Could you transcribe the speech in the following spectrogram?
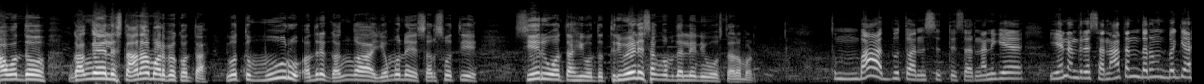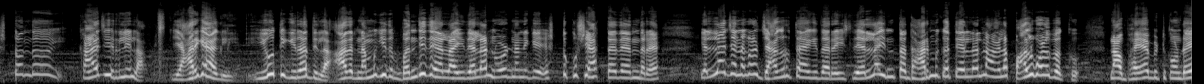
ಆ ಒಂದು ಗಂಗೆಯಲ್ಲಿ ಸ್ನಾನ ಮಾಡಬೇಕು ಅಂತ. ಇವತ್ತು ಮೂರು, ಅಂದರೆ ಗಂಗಾ, ಯಮುನೆ, ಸರಸ್ವತಿ ಸೇರುವಂತಹ ಈ ಒಂದು ತ್ರಿವೇಣಿ ಸಂಗಮದಲ್ಲಿ ನೀವು ಸ್ನಾನ ಮಾಡ್ತೀವಿ ತುಂಬ ಅದ್ಭುತ ಅನಿಸುತ್ತೆ ಸರ್. ನನಗೆ ಏನಂದರೆ ಸನಾತನ ಧರ್ಮದ ಬಗ್ಗೆ ಅಷ್ಟೊಂದು ಕಾಳಜಿ ಇರಲಿಲ್ಲ. ಯಾರಿಗೇ ಆಗಲಿ ಯೂತಿಗೆ ಇರೋದಿಲ್ಲ. ಆದರೆ ಇದು ಬಂದಿದೆ ಅಲ್ಲ, ಇದೆಲ್ಲ ನೋಡಿ ನನಗೆ ಎಷ್ಟು ಖುಷಿ ಆಗ್ತಾ ಇದೆ ಅಂದರೆ ಎಲ್ಲ ಜನಗಳು ಜಾಗೃತ ಆಗಿದ್ದಾರೆ. ಇದೆಲ್ಲ ಇಂಥ ಧಾರ್ಮಿಕತೆ ಎಲ್ಲ ನಾವೆಲ್ಲ ಪಾಲ್ಗೊಳ್ಬೇಕು. ನಾವು ಭಯ ಬಿಟ್ಕೊಂಡೇ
